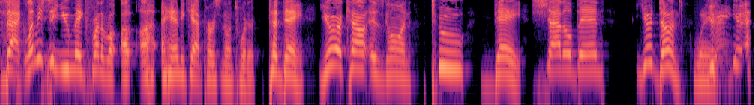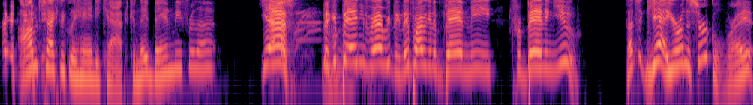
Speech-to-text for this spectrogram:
Zach, let me see you make fun of a, a, a handicapped person on Twitter today. Your account is gone today. Shadow banned. You're done. Wait, you're, you're, I'm technically handicapped. Can they ban me for that? Yes, they can oh. ban you for everything. They're probably going to ban me for banning you. That's yeah. You're in the circle, right?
